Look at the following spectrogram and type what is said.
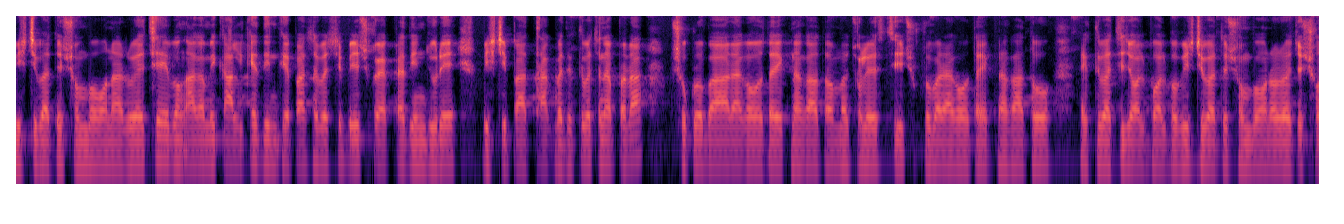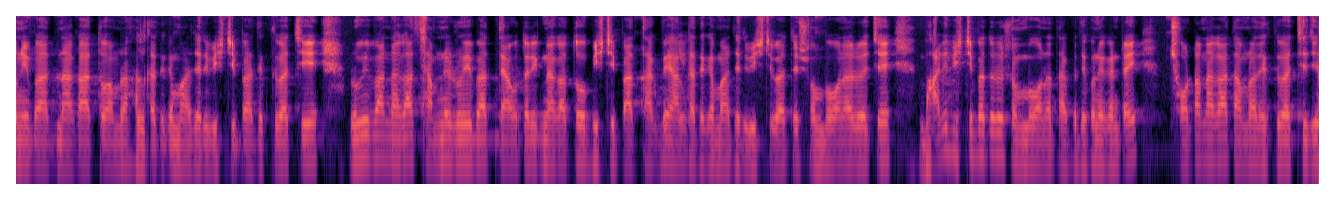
বৃষ্টিপাতের সম্ভাবনা রয়েছে এবং আগামী কালকে দিনকে পাশাপাশি বেশ কয়েকটা দিন জুড়ে বৃষ্টিপাত থাকবে। দেখতে পাচ্ছেন আপনারা, শুক্রবার এগারো তারিখ নাগাদ আমরা চলে এসেছি। শুক্রবার এগারো তারিখ নাগাদও দেখতে পাচ্ছি যে অল্প অল্প বৃষ্টিপাতের সম্ভাবনা রয়েছে। শনিবার নাগাদও আমরা হালকা থেকে মাঝারি বৃষ্টিপাত দেখতে পাচ্ছি। রবিবার নাগাদ, সামনের রবিবার তেরো তারিখ নাগাদও বৃষ্টিপাত থাকবে। হালকা থেকে মাঝারি বৃষ্টিপাতের সম্ভাবনা রয়েছে। ভারী বৃষ্টিপাতেরও সম্ভাবনা থাকবে। দেখুন এখানটায় ছটা নাগাদ আমরা দেখতে পাচ্ছি যে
